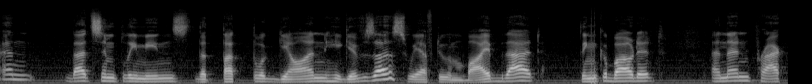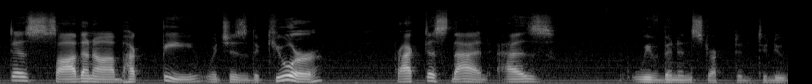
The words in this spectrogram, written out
and that simply means the tattva gyan he gives us. We have to imbibe that, think about it, and then practice sadhana bhakti, which is the cure. Practice that as we've been instructed to do.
